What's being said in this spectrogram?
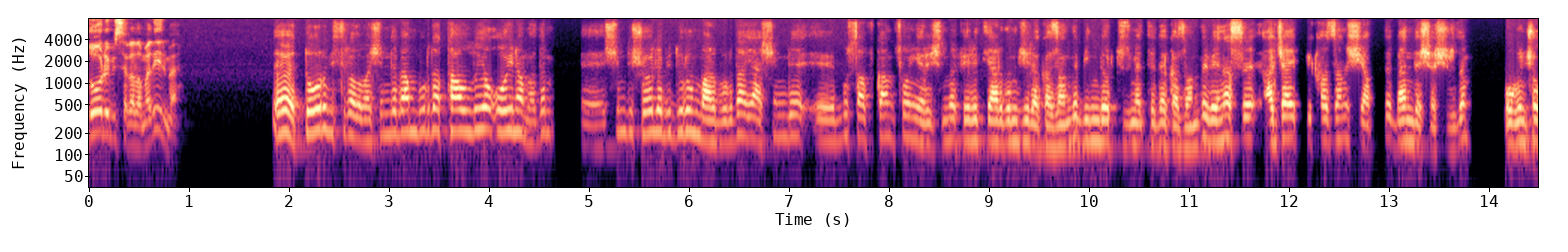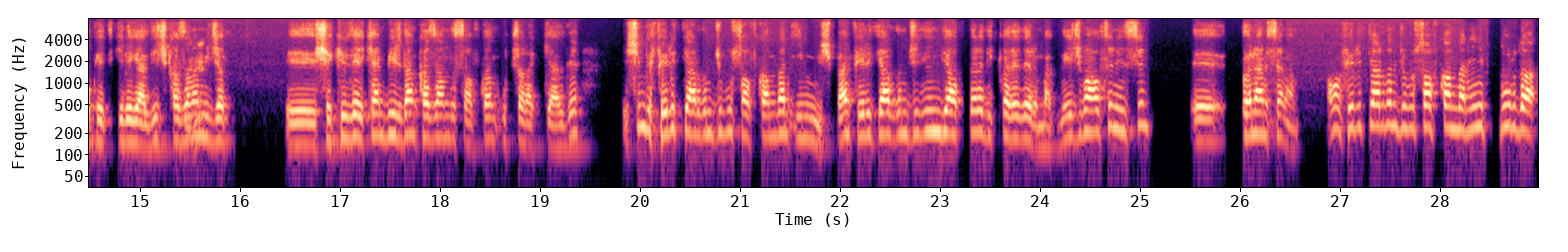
Doğru bir sıralama değil mi? Evet doğru bir sıralama. Şimdi ben burada tavluya oynamadım. Ee, şimdi şöyle bir durum var burada. Ya şimdi e, bu Safkan son yarışında Ferit Yardımcı ile kazandı. 1400 metrede kazandı ve nasıl acayip bir kazanış yaptı. Ben de şaşırdım. O gün çok etkili geldi. Hiç kazanamayacak e, şekildeyken birden kazandı Safkan uçarak geldi. E şimdi Ferit Yardımcı bu safkandan inmiş. Ben Ferit Yardımcı'nın indiği atlara dikkat ederim. Bak Necmi Altın insin e, önemsemem. Ama Ferit Yardımcı bu safkandan inip burada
